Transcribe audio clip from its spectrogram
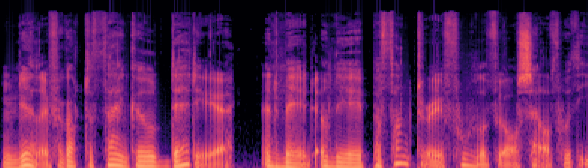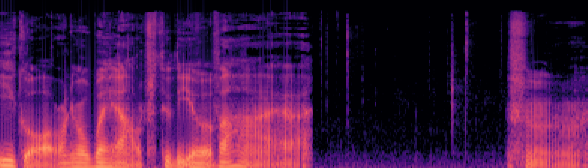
You nearly forgot to thank old Deddy, and made only a perfunctory fool of yourself with Igor on your way out through the O of I. Hmm.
